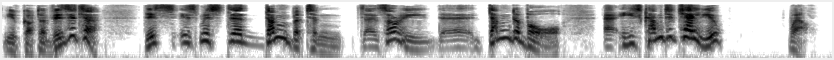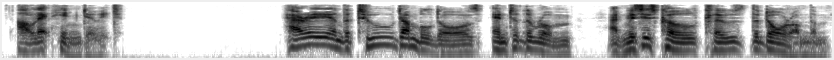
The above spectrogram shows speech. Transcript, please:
you've got a visitor. This is Mr. Dumbarton. Uh, sorry, uh, Dunderbore. Uh, he's come to tell you... Well, I'll let him do it. Harry and the two Dumbledores entered the room, and Mrs. Cole closed the door on them.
